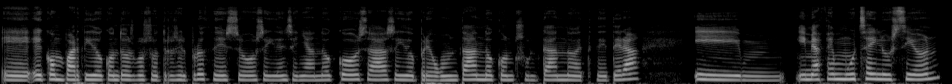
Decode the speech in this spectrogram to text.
eh, he compartido con todos vosotros el proceso, os he ido enseñando cosas, he ido preguntando, consultando, mm, y me hace mucha ilusión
